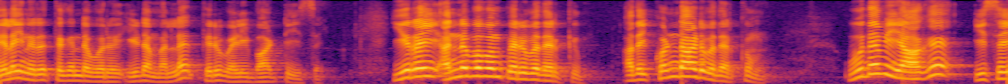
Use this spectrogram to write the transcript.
நிலைநிறுத்துகின்ற ஒரு இடம் அல்ல திருவழிபாட்டு இசை. இறை அனுபவம் பெறுவதற்கு அதை கொண்டாடுவதற்கும் உதவியாக இசை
